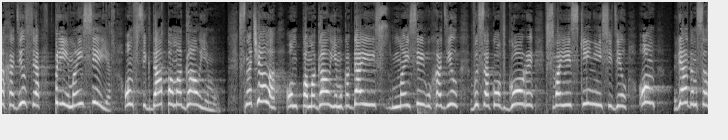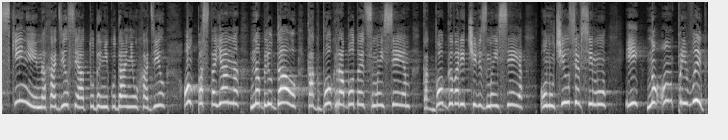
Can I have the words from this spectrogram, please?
находился при Моисее, он всегда помогал ему. Сначала он помогал ему, когда Моисей уходил высоко в горы, в своей скинии сидел, он рядом со скинией находился, оттуда никуда не уходил. Он постоянно наблюдал, как Бог работает с Моисеем, как Бог говорит через Моисея. Он учился всему, и, но он привык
